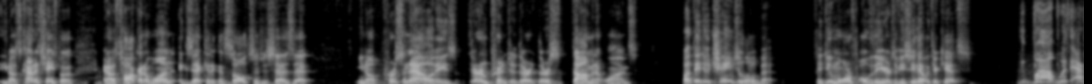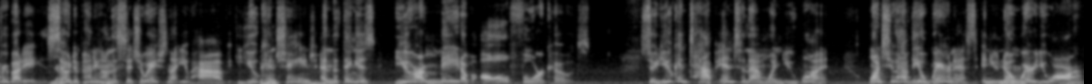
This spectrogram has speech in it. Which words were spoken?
you know it's kind of changed. But and I was talking to one executive consultant who says that you know personalities they're imprinted. They're they're dominant ones, but they do change a little bit. They do morph over the years. Have you seen that with your kids? Well, with everybody. Yeah. So depending on the situation that you have, you Mm-hmm. can change. And the thing is, you are made of all four codes. So you can tap into them when you want. Once you have the awareness and you know Mhm. where you are,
